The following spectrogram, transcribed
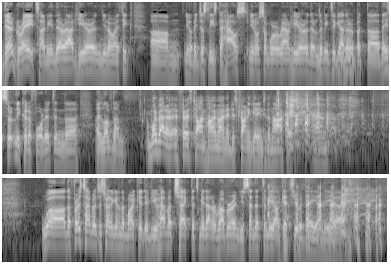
They're great. I mean, they're out here, and you know, I think, um, you know, they just leased a house, you know, somewhere around here. They're living together, but uh, they certainly could afford it, and uh, I love them. And what about a, a first-time homeowner just trying to get into the market? um, Well, the first time I was just trying to get in the market, if you have a check that's made out of rubber and you send it to me, I'll get you a day in the. Uh,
